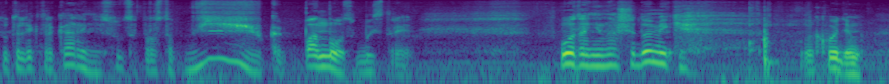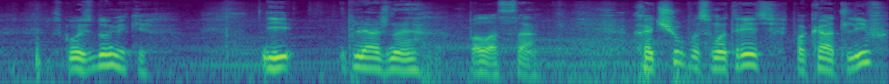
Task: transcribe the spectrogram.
Тут электрокары несутся просто как понос быстрые. Вот они, наши домики. Выходим сквозь домики. И пляжная полоса. Хочу посмотреть, пока отлив,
